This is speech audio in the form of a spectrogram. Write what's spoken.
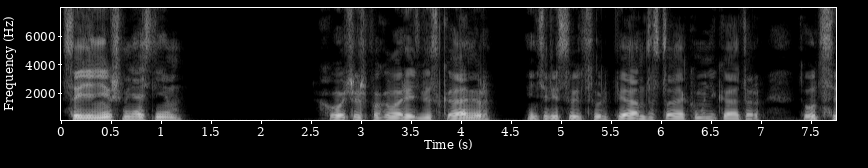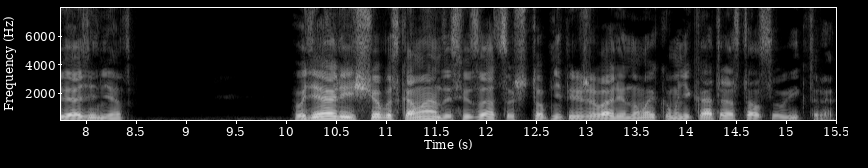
Соединишь меня с ним? Хочешь поговорить без камер? Интересуется Ульпиан, доставая коммуникатор. Тут связи нет. В идеале еще бы с командой связаться, чтоб не переживали, но мой коммуникатор остался у Виктора,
